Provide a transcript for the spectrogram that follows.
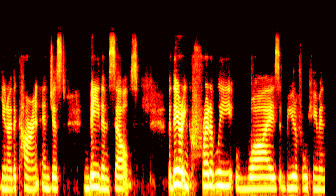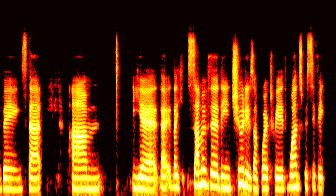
you know the current and just be themselves. But they're incredibly wise beautiful human beings that um yeah they, they some of the the intuitives i've worked with one specific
